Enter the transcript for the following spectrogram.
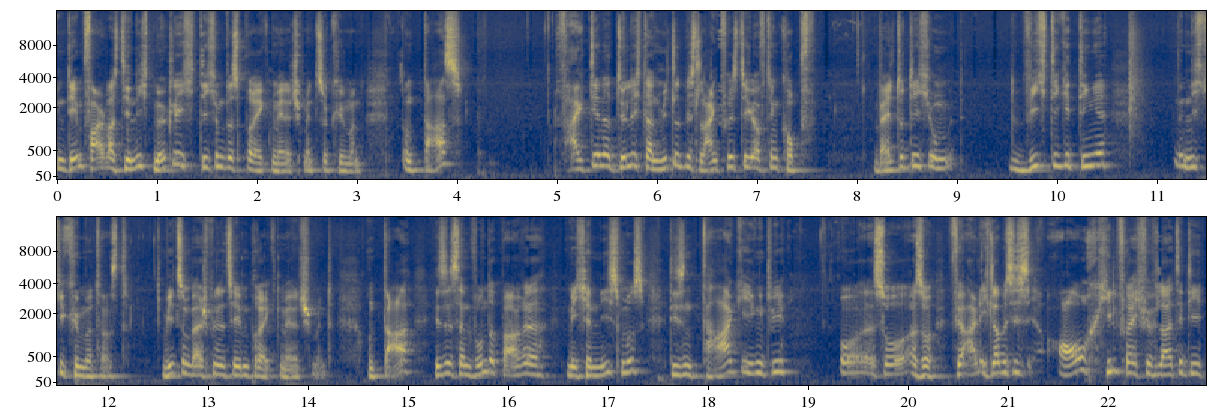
in dem Fall war es dir nicht möglich, dich um das Projektmanagement zu kümmern. Und das fällt dir natürlich dann mittel- bis langfristig auf den Kopf, weil du dich um wichtige Dinge nicht gekümmert hast wie zum Beispiel jetzt eben Projektmanagement. Und da ist es ein wunderbarer Mechanismus, diesen Tag irgendwie oh, so, also für alle, ich glaube, es ist auch hilfreich für Leute, die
